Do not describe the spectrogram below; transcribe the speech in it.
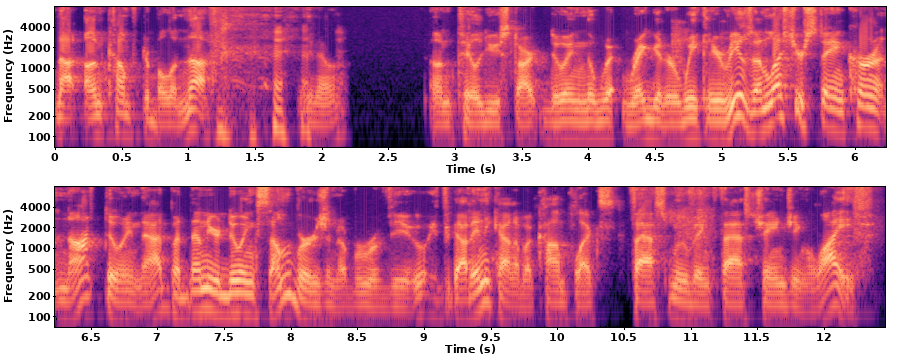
not uncomfortable enough, you know until you start doing the regular weekly reviews, unless you're staying current not doing that, but then you're doing some version of a review. If you've got any kind of a complex, fast moving, fast changing life,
